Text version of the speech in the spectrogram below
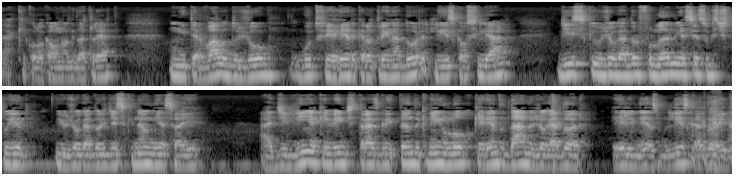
aqui colocar o nome do atleta. Um intervalo do jogo, o Guto Ferreira, que era o treinador, Lisca auxiliar, disse que o jogador fulano ia ser substituído e o jogador disse que não ia sair. Adivinha quem vem de trás gritando que nem um louco querendo dar no jogador? Ele mesmo, Lisca doido.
